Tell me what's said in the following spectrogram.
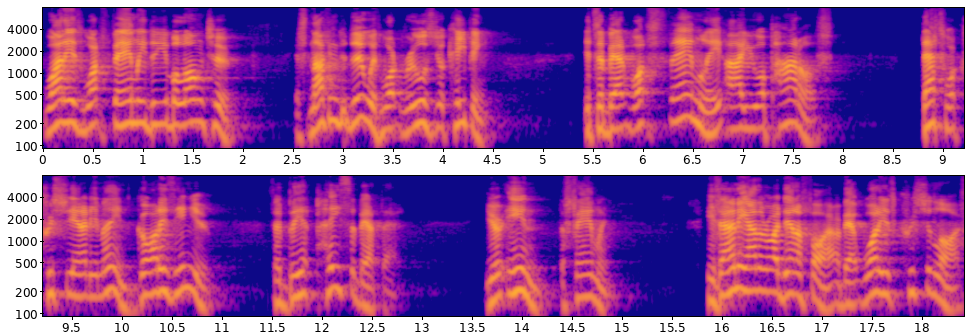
One is what family do you belong to? It's nothing to do with what rules you're keeping. It's about what family are you a part of. That's what Christianity means. God is in you. So be at peace about that. You're in the family. His only other identifier about what is Christian life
